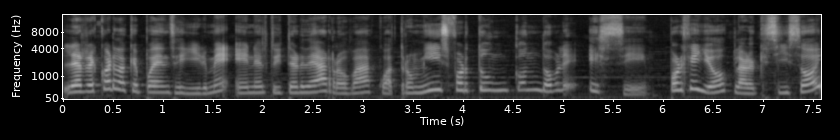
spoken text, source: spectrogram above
Les recuerdo que pueden seguirme en el Twitter de arroba 4 Fortune con doble S. Porque yo, claro que sí, soy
